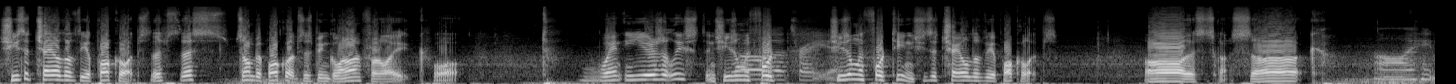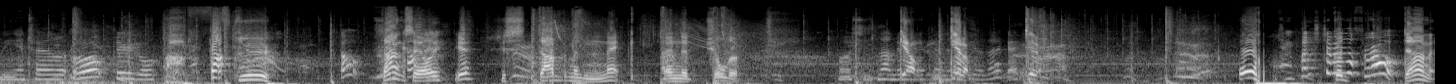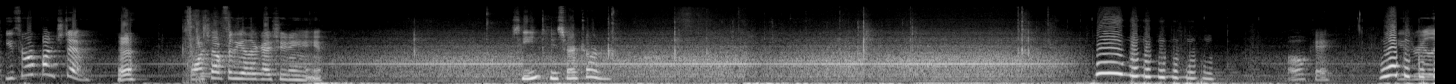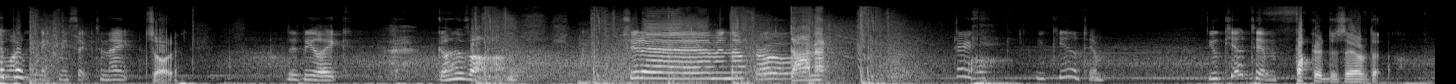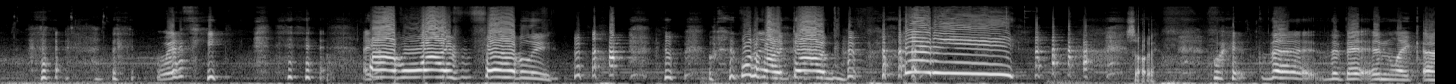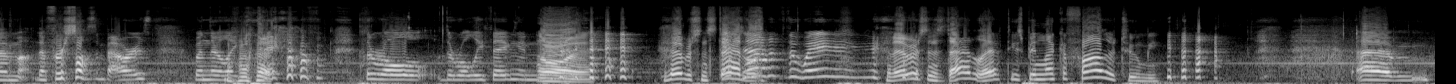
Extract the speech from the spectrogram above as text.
She's a child of the apocalypse. This this zombie apocalypse has been going on for like what, twenty years at least, and she's only oh, four. that's right. Yeah. She's only fourteen. She's a child of the apocalypse. Oh, this is gonna suck. Oh, I hate being a child. Oh, there you go. Ah, fuck you. Oh, Thanks. Ellie. Yeah, she stabbed him in the neck and the shoulder. Oh, she's not doing Get him, get him, you with that guy. Get him. Oh, You punched him in the throat. damn it. You throat punched him. Yeah. Watch out for the other guy shooting at you. See, he's our door. Okay. He's really wanting to make me sick tonight. Sorry. Just be like, gonna vom. Shoot him in the throat. Damn it. There you go. You killed him. You killed him. Fucker deserved it. What if he? I I have a wife and family. What have I done? Daddy! Sorry. with the the bit in like um the first Austin Powers when they're like they have the roll the rolly thing and Oh, yeah. And ever since Dad out left, of the way. and ever since Dad left, he's been like a father to me. Um,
